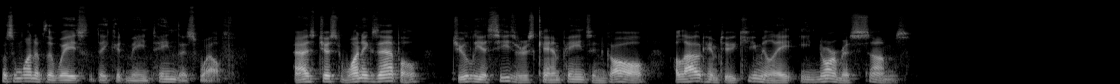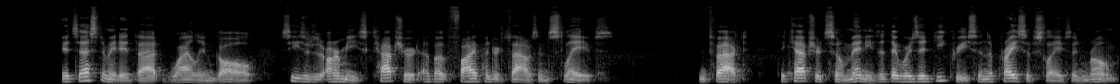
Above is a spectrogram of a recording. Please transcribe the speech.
was one of the ways that they could maintain this wealth. As just one example, Julius Caesar's campaigns in Gaul allowed him to accumulate enormous sums. It's estimated that, while in Gaul, Caesar's armies captured about 500,000 slaves. In fact, they captured so many that there was a decrease in the price of slaves in Rome,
